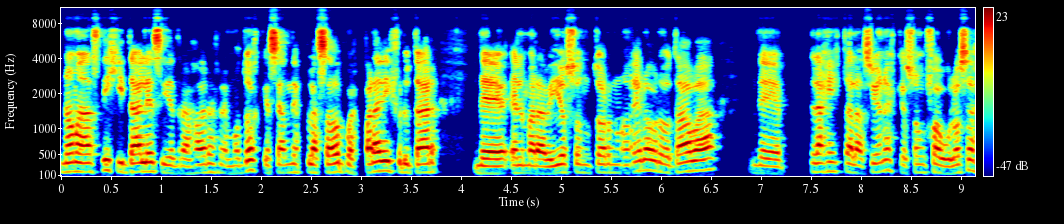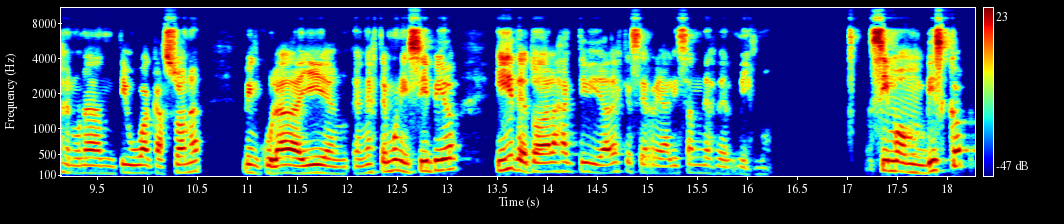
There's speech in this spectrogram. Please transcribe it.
nómadas digitales y de trabajadores remotos que se han desplazado pues para disfrutar del maravilloso entorno de la Orotava, de las instalaciones que son fabulosas en una antigua casona vinculada allí en, en este municipio y de todas las actividades que se realizan desde el mismo. Simon Biscop,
